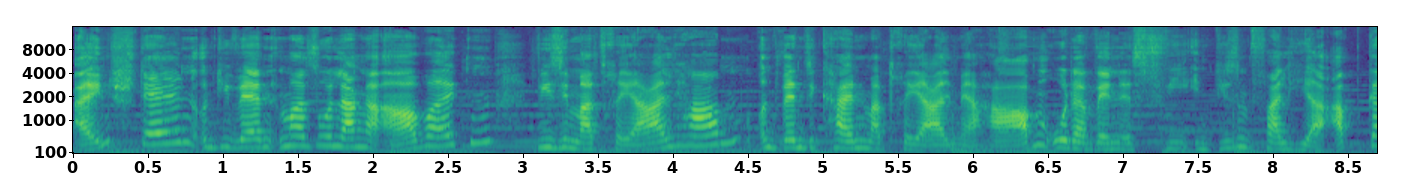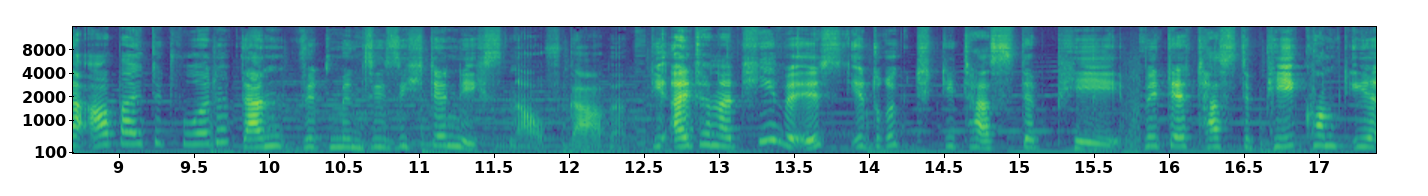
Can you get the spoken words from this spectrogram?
einstellen und die werden immer so lange arbeiten, wie sie Material haben. Und wenn sie kein Material mehr haben oder wenn es wie in diesem Fall hier abgearbeitet wurde, dann widmen sie sich der nächsten Aufgabe. Die Alternative ist, ihr drückt die Taste P. Mit der Taste P kommt ihr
